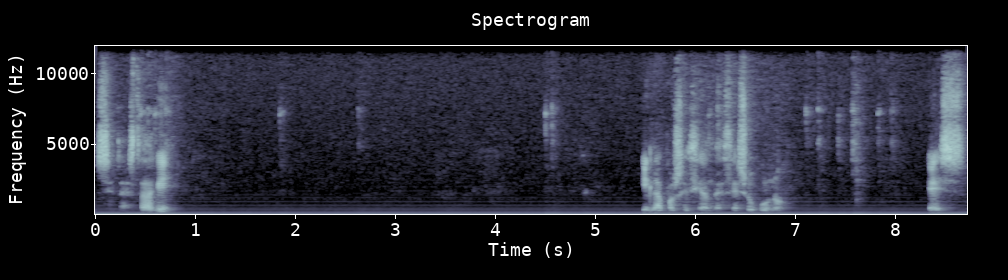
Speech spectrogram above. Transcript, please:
será esta de aquí, y la posición de C sub 1 es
